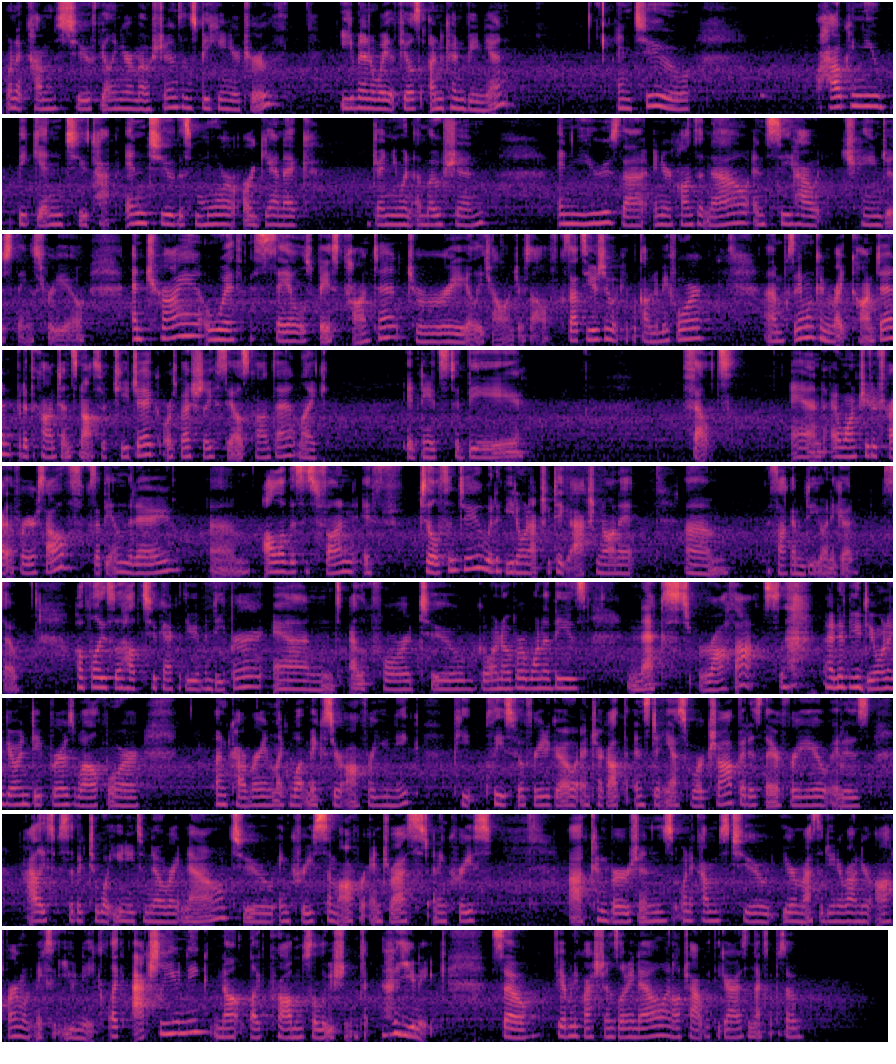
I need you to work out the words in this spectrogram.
when it comes to feeling your emotions and speaking your truth even in a way that feels inconvenient and two how can you begin to tap into this more organic genuine emotion and use that in your content now and see how it changes things for you? And try it with sales based content to really challenge yourself because that's usually what people come to me for because um, anyone can write content but if the content's not strategic or especially sales content like it needs to be felt. And i want you to try that for yourself because at the end of the day um, all of this is fun if to listen to but if you don't actually take action on it um, it's not going to do you any good. So hopefully this will help to connect with you even deeper and i look forward to going over one of these next raw thoughts. And if you do want to go in deeper as well for uncovering like what makes your offer unique please feel free to go and check out the instant yes workshop. It is there for you. It is highly specific to what you need to know right now to increase some offer interest and increase uh, conversions when it comes to your messaging around your offer and what makes it unique. Like actually unique, not like problem solution unique. So if you have any questions, let me know and I'll chat with you guys in the next episode.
